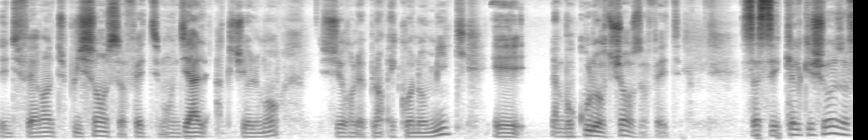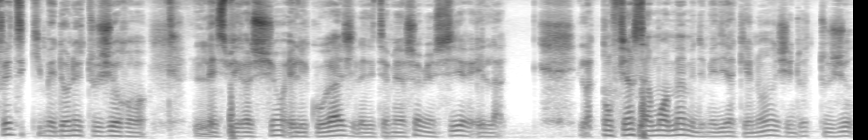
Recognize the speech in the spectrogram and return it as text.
les différentes puissances en fait mondiales actuellement sur le plan économique et dans beaucoup d'autres choses en fait. Ça, c'est quelque chose, en fait, qui me donnait toujours l'inspiration et le courage et la détermination, bien sûr, et la la confiance en moi-même de me dire que non, je dois toujours,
